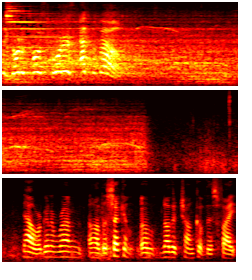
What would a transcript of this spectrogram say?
They go to close quarters at the bell. Now we're going to run uh, the second, uh, another chunk of this fight.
